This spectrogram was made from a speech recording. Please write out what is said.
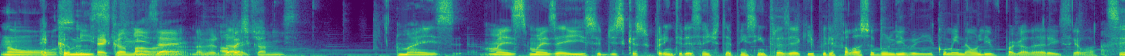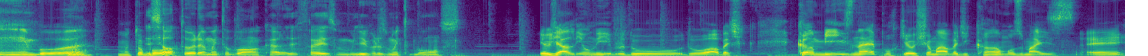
Nossa. é Camis. É Camus, fala, é. né, Na verdade. Albert Camus. Mas, mas, mas é isso, ele disse que é super interessante. Até pensei em trazer aqui para ele falar sobre um livro e recomendar um livro pra galera aí, sei lá. Sim, boa. Né? Muito Esse boa. autor é muito bom, cara. Ele faz livros muito bons. Eu já li um livro do, do Albert Camus, né? Porque eu chamava de Camus, mas é,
